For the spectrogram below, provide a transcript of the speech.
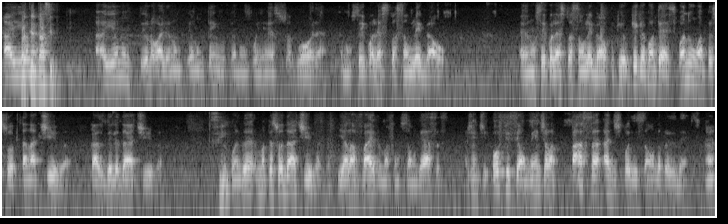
para tentar se Aí eu não, eu, olha, eu não, eu não tenho, eu não conheço agora, eu não sei qual é a situação legal. Eu não sei qual é a situação legal, porque o que, que acontece? Quando uma pessoa que está nativa, o caso dele é da ativa, Sim. quando é uma pessoa da ativa e ela vai para uma função dessas, a gente oficialmente ela passa à disposição da presidência. Né?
